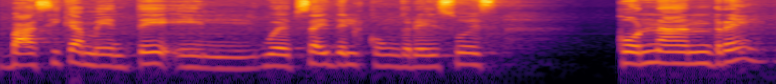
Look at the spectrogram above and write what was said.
básicamente el website del Congreso es conanre.org.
